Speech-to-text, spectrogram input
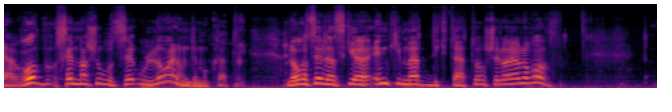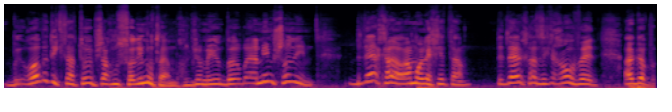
הרוב עושה מה שהוא רוצה, הוא לא רעיון דמוקרטי. לא רוצה להזכיר, אין כמעט דיקטטור שלא היה לו רוב. רוב הדיקטטורים שאנחנו שונאים אותם, חושבים שהם היו בימים שונים. בדרך כלל העם הולך איתם. בדרך כלל זה ככה עובד. אגב,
